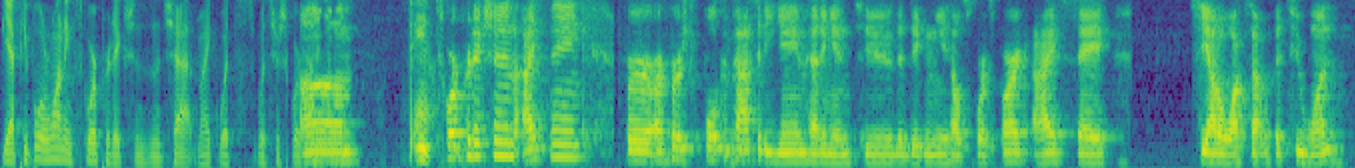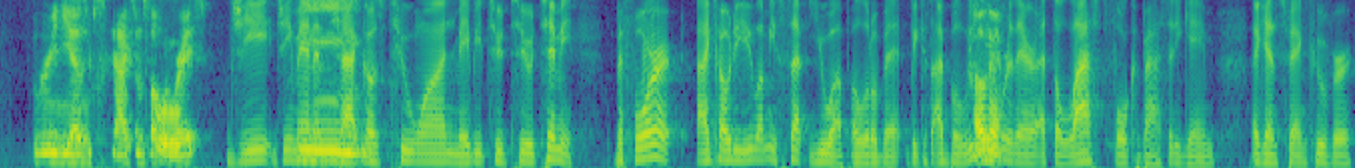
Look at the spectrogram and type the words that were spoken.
And Yeah, people are wanting score predictions in the chat. Mike, what's what's your score prediction? um, Damn. score prediction, I think for our first full capacity game heading into the Dignity Health Sports Park, I say Seattle walks out with a 2 1. Rudy Ooh. Diaz snags himself a brace. G G man in the chat goes two one, maybe two two. Timmy, before I go to you, let me set you up a little bit because I believe Okay. you were there at the last full capacity game against Vancouver.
